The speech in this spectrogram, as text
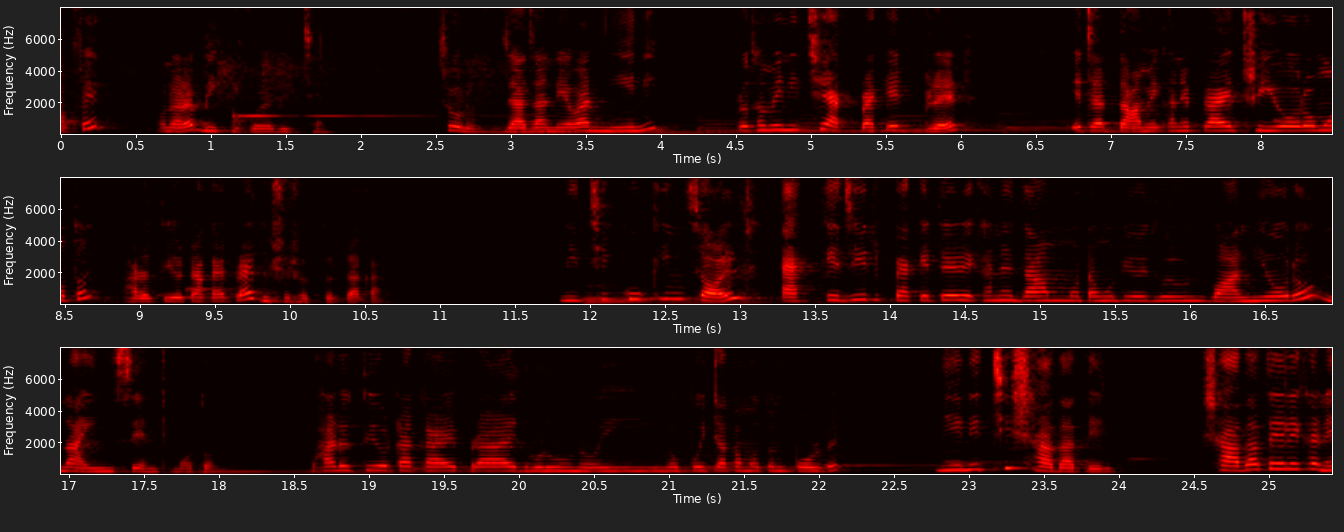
অফে ওনারা বিক্রি করে দিচ্ছেন। চলুন, যা যা নেওয়ার নিয়ে নিই। প্রথমে নিচ্ছি এক প্যাকেট ব্রেড এটার দাম এখানে প্রায় থ্রি ইউরো মতন, ভারতীয় টাকায় প্রায় দুশো সত্তর টাকা। নিচ্ছি কুকিং সল্ট এক কেজির প্যাকেটের এখানে দাম মোটামুটি ওই ধরুন ওয়ান ইউরো নাইন সেন্ট মতন। ভারতীয় টাকায় প্রায় ধরুন ওই নব্বই টাকা মতন পড়বে। নিয়ে নিচ্ছি সাদা তেল। সাদা তেল এখানে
